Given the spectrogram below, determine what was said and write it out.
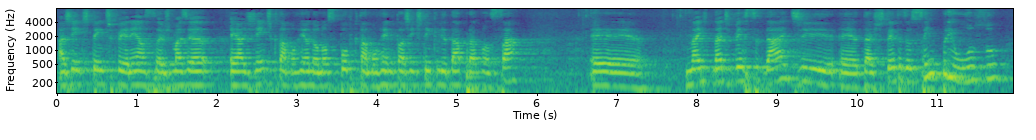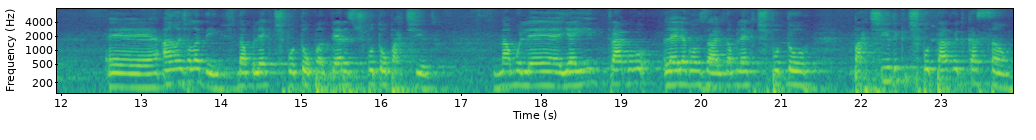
a gente tem diferenças, mas é, é a gente que está morrendo, é o nosso povo que está morrendo, então a gente tem que lidar para avançar. É, na, na, diversidade é, das tretas, eu sempre uso é, a Angela Davis, da mulher que disputou Panteras e disputou o partido. Na mulher, e aí trago Lélia Gonzalez, da mulher que disputou partido que disputava educação.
